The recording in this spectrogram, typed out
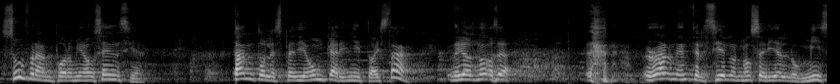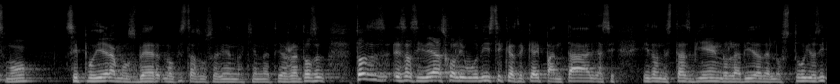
Sufran por mi ausencia. Tanto les pedí un cariñito, ahí está. o sea, realmente el cielo no sería lo mismo si pudiéramos ver lo que está sucediendo aquí en la tierra. Entonces, todas esas ideas hollywoodísticas de que hay pantallas y, donde estás viendo la vida de los tuyos y,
